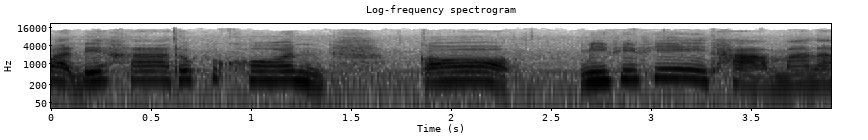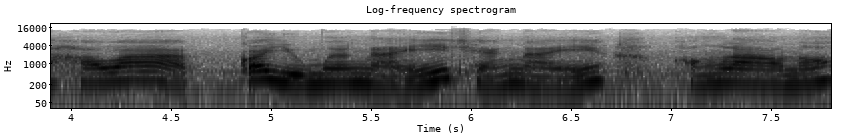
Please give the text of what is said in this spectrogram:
วัสดีค่ะทุกๆคนก็มีพี่ๆถามมานะคะว่าก็อยู่เมืองไหนแข็งไหนของลาวเนาะ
